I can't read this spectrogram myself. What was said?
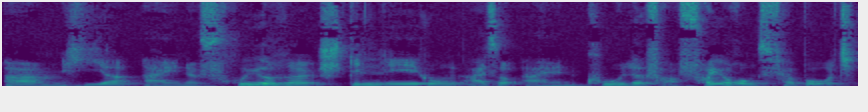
ähm, hier eine frühere Stilllegung, also ein Kohleverfeuerungsverbot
